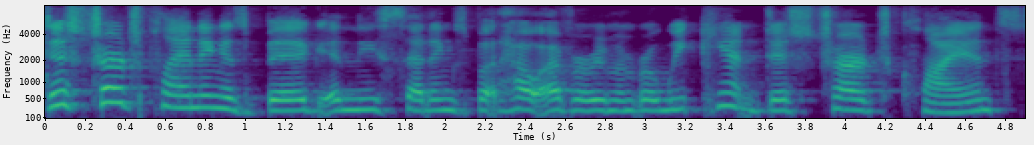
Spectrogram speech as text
Discharge planning is big in these settings, but however, remember, we can't discharge clients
